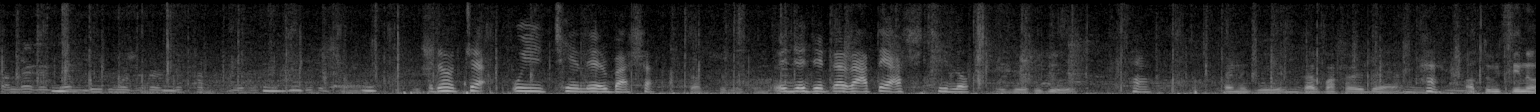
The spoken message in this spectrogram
সামনে আগে একদম দুধ মজুদের হাত দিয়ে এটা হচ্ছে ওই ছেলের বাসা। ছিল ওই যে যেটা রাতে আসছিল। যে হুজুর? হ্যাঁ। তাই নাকি? তার দেয় হ্যাঁ। আর তুমি চিনো?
